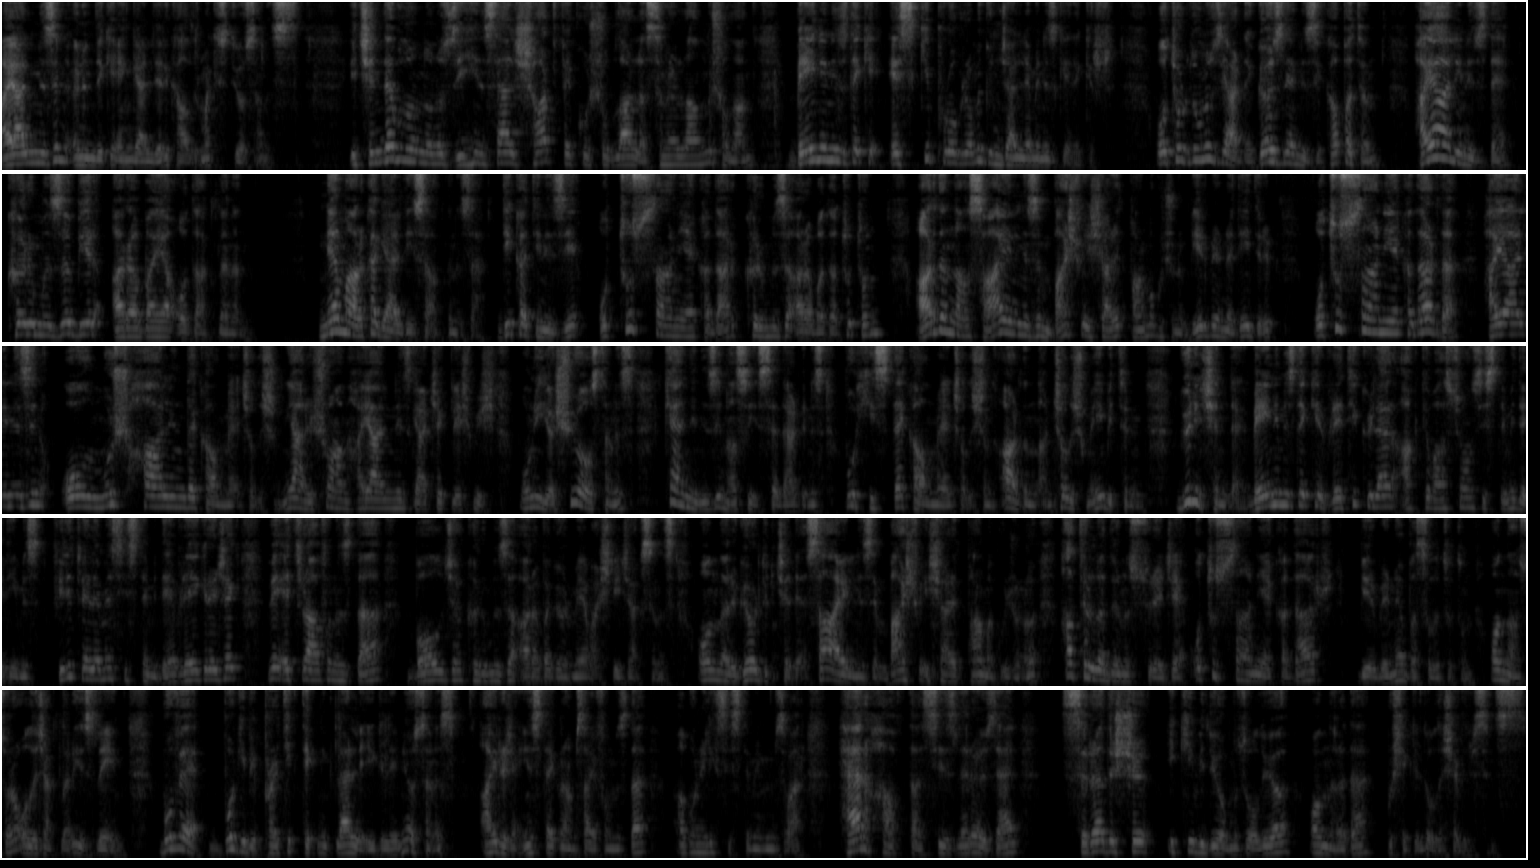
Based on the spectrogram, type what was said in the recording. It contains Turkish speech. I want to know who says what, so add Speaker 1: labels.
Speaker 1: Hayalinizin önündeki engelleri kaldırmak istiyorsanız, içinde bulunduğunuz zihinsel şart ve koşullarla sınırlanmış olan beyninizdeki eski programı güncellemeniz gerekir. Oturduğunuz yerde gözlerinizi kapatın, hayalinizde kırmızı bir arabaya odaklanın. Ne marka geldiyse aklınıza dikkatinizi 30 saniye kadar kırmızı arabada tutun. Ardından sağ elinizin baş ve işaret parmak ucunu birbirine değdirip 30 saniye kadar da hayalinizin olmuş halinde kalmaya çalışın. Yani şu an hayaliniz gerçekleşmiş, onu yaşıyor olsanız kendinizi nasıl hissederdiniz? Bu histe kalmaya çalışın. Ardından çalışmayı bitirin. Gün içinde beynimizdeki retiküler aktivasyon sistemi dediğimiz filtreleme sistemi devreye girecek ve etrafınızda bolca kırmızı araba görmeye başlayacaksınız. Onları gördükçe de sağ elinizin baş ve işaret parmak ucunu hatırladığınız sürece 30 saniye kadar birbirine basılı tutun. Ondan sonra olacakları izleyin. Bu ve bu gibi pratik tekniklerle ilgileniyorsanız ayrıca Instagram sayfamızda abonelik sistemimiz var. Her hafta sizlere özel sıra dışı iki videomuz oluyor. Onlara da bu şekilde ulaşabilirsiniz.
